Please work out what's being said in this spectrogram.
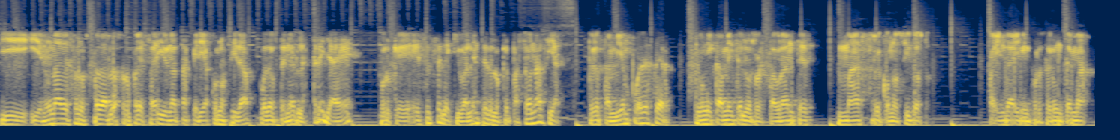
y, y, en una de esas nos puede dar la sorpresa y una taquería conocida puede obtener la estrella, ¿eh? Porque ese es el equivalente de lo que pasó en Asia, pero también puede ser que únicamente los restaurantes más reconocidos fine dining por ser un tema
